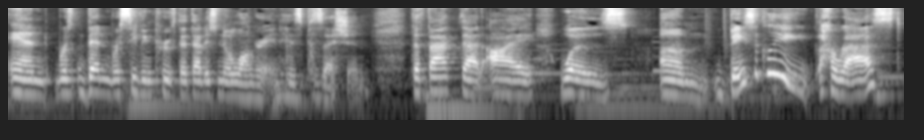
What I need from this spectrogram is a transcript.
and re- then receiving proof that that is no longer in his possession. The fact that i was um, basically harassed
